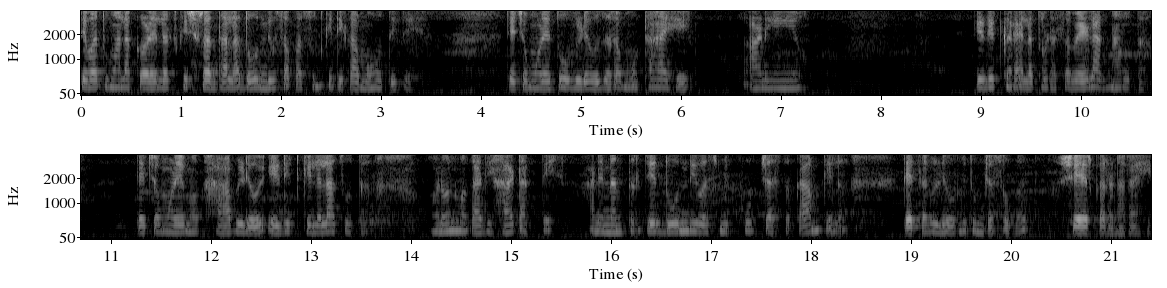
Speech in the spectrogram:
तेव्हा तुम्हाला कळेलच की श्रद्धाला दोन दिवसापासून किती कामं होती ते. त्याच्यामुळे तो व्हिडिओ जरा मोठा आहे आणि एडिट करायला थोडासा वेळ लागणार होता. त्याच्यामुळे मग हा व्हिडिओ एडिट केलेलाच होता. म्हणून मग आधी हा टाकते आणि नंतर जे दोन दिवस मी खूप जास्त काम केलं त्याचा व्हिडिओ मी तुमच्यासोबत शेअर करणार आहे.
